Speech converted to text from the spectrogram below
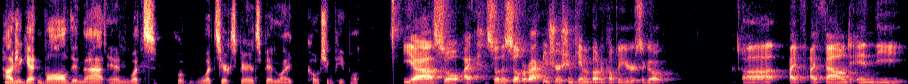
How'd mm-hmm. you get involved in that? And what's, what's your experience been like coaching people? Yeah, so I so the Silverback Nutrition came about a couple years ago. Uh, I, I found in the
